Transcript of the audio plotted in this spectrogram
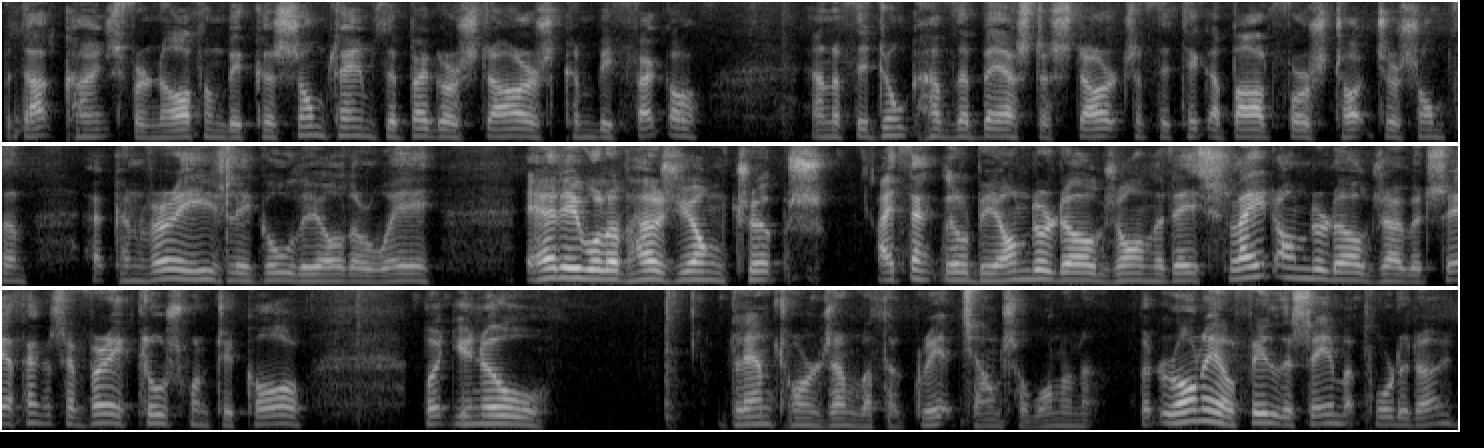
But that counts for nothing because sometimes the bigger stars can be fickle. And if they don't have the best of starts, if they take a bad first touch or something, it can very easily go the other way. Eddie will have his young troops. I think there'll be underdogs on the day, slight underdogs, I would say. I think it's a very close one to call. But you know, Glentoran's in with a great chance of winning it. But Ronnie will feel the same at Portadown.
